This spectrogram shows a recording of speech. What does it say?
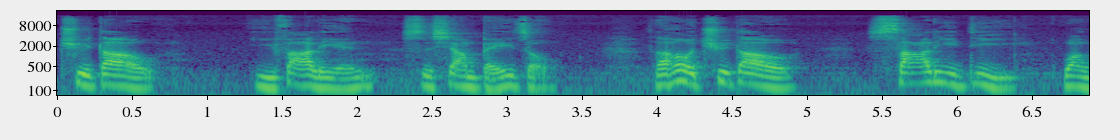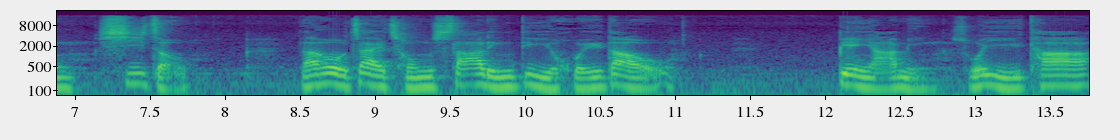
去到以法莲，是向北走，然后去到沙利地往西走，然后再从沙林地回到便雅悯，所以他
